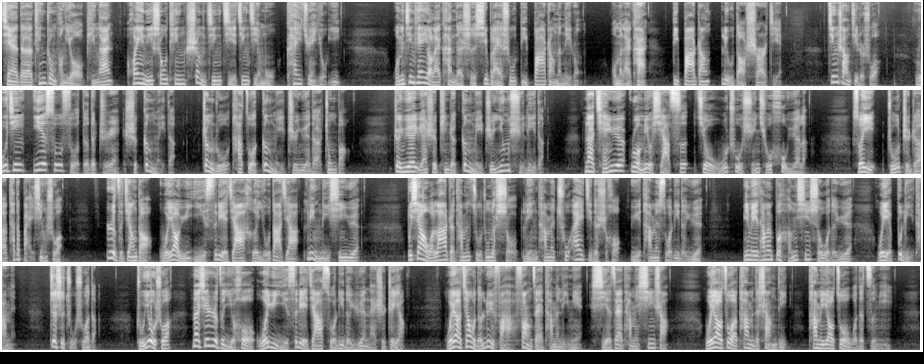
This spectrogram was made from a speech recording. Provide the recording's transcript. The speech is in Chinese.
亲爱的听众朋友，平安！欢迎您收听《圣经解经》节目《开卷有益》。我们今天要来看的是《希伯来书》第八章的内容。我们来看第八章六到十二节。经上记着说：“如今耶稣所得的职任是更美的，正如他做更美之约的中保。这约原是凭着更美之应许立的。那前约若没有瑕疵，就无处寻求后约了。”所以主指着他的百姓说：“日子将到，我要与以色列家和犹大家另立新约，不像我拉着他们祖宗的手领他们出埃及的时候与他们所立的约，因为他们不恒心守我的约，我也不理他们。”这是主说的。主又说：“那些日子以后，我与以色列家所立的约乃是这样：我要将我的律法放在他们里面，写在他们心上，我要做他们的上帝。”他们要做我的子民，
